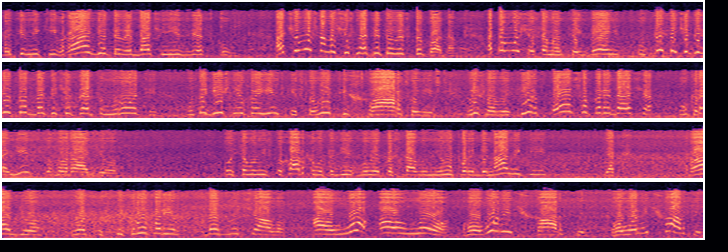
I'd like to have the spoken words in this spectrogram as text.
працівників радіо, телебачення і зв'язку. А чому саме 16 листопада? А тому, що саме в цей день, у 1924 році, у тодішній українській столиці Харкові, вийшла в ефір перша передача українського радіо. По всьому місту Харкову тоді були поставлені рупори динаміки, як радіо. І от із цих рупорів зазвучало Алло, алло, говорить Харків, говорить Харків.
